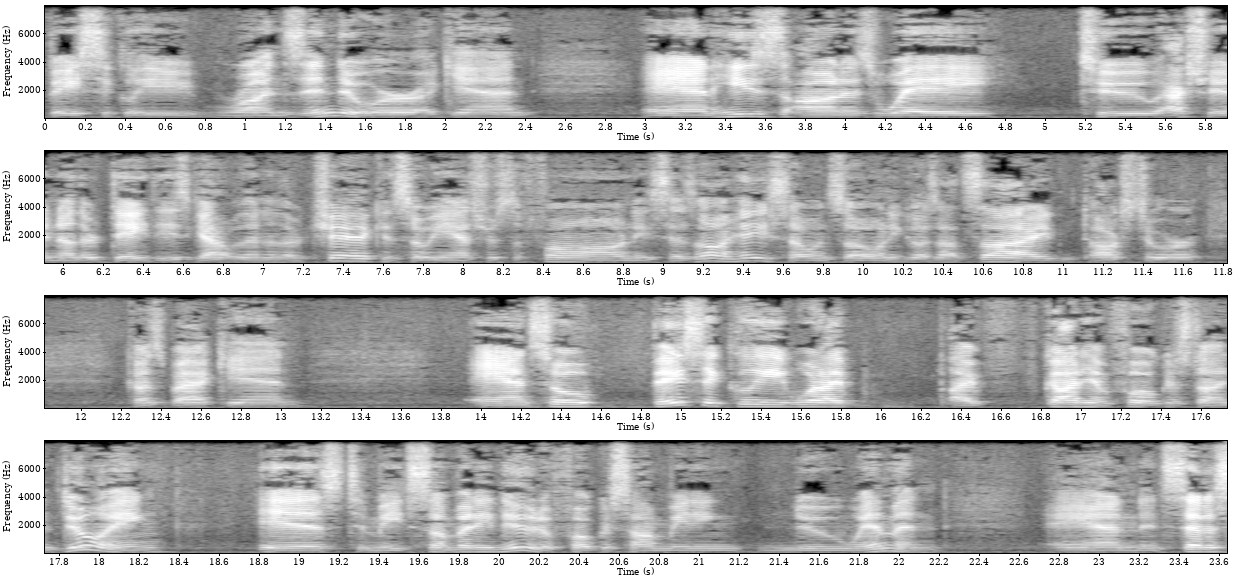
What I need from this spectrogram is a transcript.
basically runs into her again. And he's on his way to actually another date that he's got with another chick, and so he answers the phone. He says, "Oh, hey, so and so," and he goes outside and talks to her, comes back in, and so basically, what I I've got him focused on doing is to meet somebody new, to focus on meeting new women and instead of,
